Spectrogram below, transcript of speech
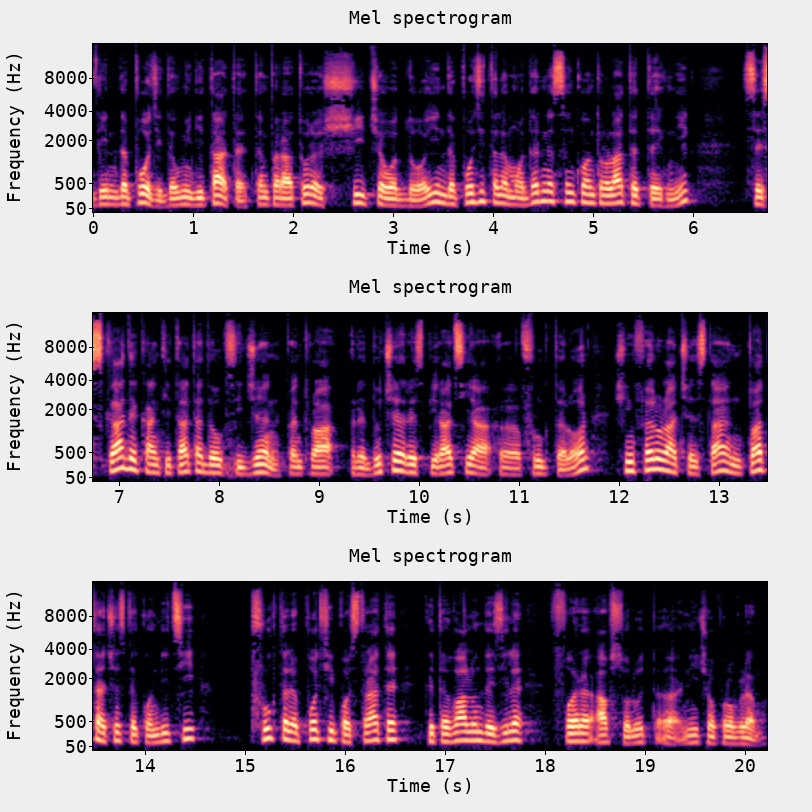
din depozit, de umiditate, temperatură și CO2, în depozitele moderne sunt controlate tehnic, se scade cantitatea de oxigen pentru a reduce respirația uh, fructelor și în felul acesta, în toate aceste condiții, fructele pot fi păstrate câteva luni de zile fără absolut uh, nicio problemă.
